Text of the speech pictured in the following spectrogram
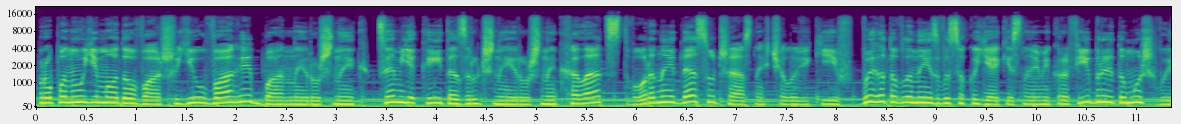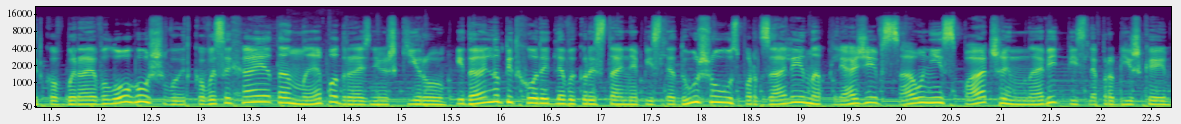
Пропонуємо до вашої уваги банний рушник. Це м'який та зручний рушник халат, створений для сучасних чоловіків. Виготовлений з високоякісної мікрофібри, тому швидко вбирає вологу, швидко висихає та не подразнює шкіру. Ідеально підходить для використання після душу у спортзалі, на пляжі, в сауні, спа чи навіть після пробіжки.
